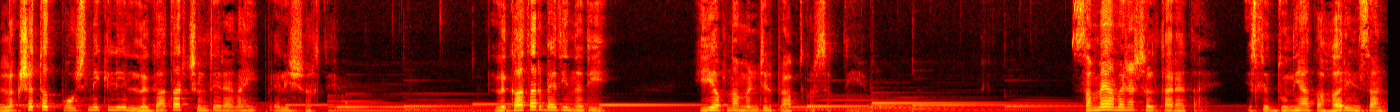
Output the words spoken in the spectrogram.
लक्ष्य तक पहुँचने के लिए लगातार चलते रहना ही पहली शर्त है। लगातार बहती नदी ही अपना मंजिल प्राप्त कर सकती है। समय हमेशा चलता रहता है, इसलिए दुनिया का हर इंसान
